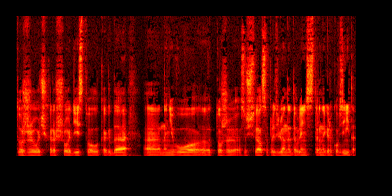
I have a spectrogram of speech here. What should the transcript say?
Тоже очень хорошо действовал, когда э, на него тоже осуществлялось определенное давление со стороны игроков «Зенита».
